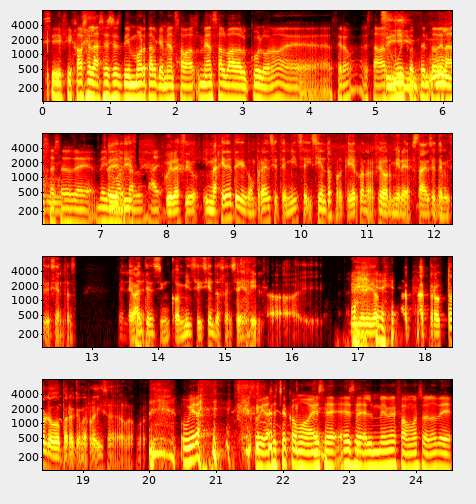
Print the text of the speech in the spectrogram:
sí, fijaos en las S de Immortal que me han, salvado, me han salvado el culo, ¿no? Eh, Cero, estabas Sí, muy contento de las uh, S de, de. Immortal. Ay, Hubiera sido, imagínate que compré en 7600, porque ayer cuando me fui a dormir estaba en 7600. Me levanté en 5600 o en 6000. Ay, al, proctólogo para que me revise. Hubiera, hubieras hecho como ese, ese, el meme famoso, ¿no? De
